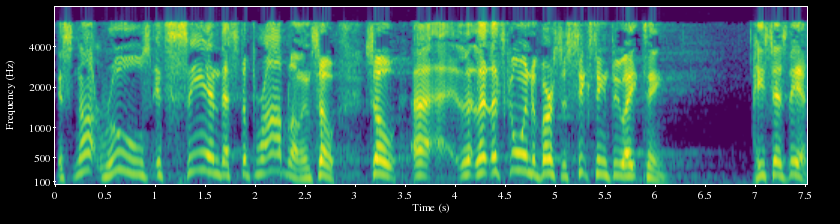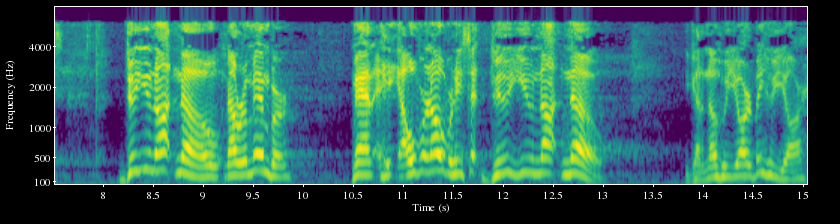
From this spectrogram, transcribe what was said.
It's not rules, it's sin that's the problem. And so, so uh, let, us go into verses 16 through 18. He says this Do you not know? Now remember, man, he, over and over he said, Do you not know? You got to know who you are to be who you are.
